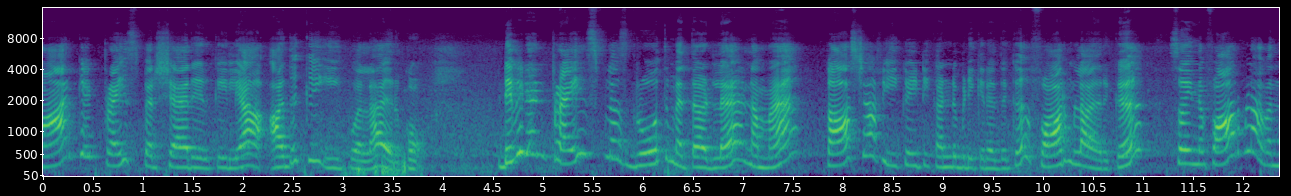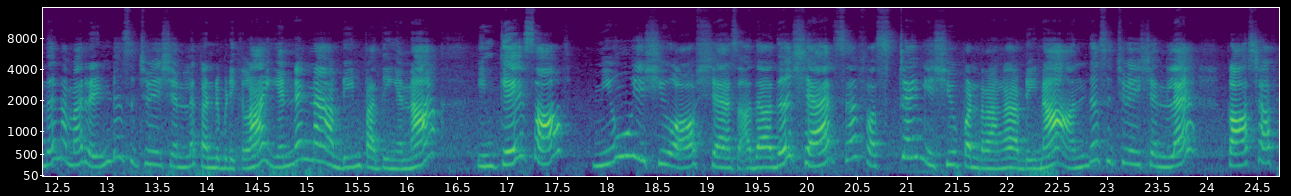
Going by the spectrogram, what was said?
market price per share இருக்கு இல்லையா? அதுக்கு ஈக்குவலாக இருக்கும். டிவிடெண்ட் ப்ரைஸ் ப்ளஸ் க்ரோத் மெத்தடில் நம்ம காஸ்ட் ஆஃப் ஈக்விட்டி கண்டுபிடிக்கிறதுக்கு ஃபார்முலா இருக்குது ஸோ இந்த ஃபார்முலா வந்து நம்ம ரெண்டு சுச்சுவேஷனில் கண்டுபிடிக்கலாம். என்னென்ன அப்படின்னு பார்த்தீங்கன்னா in case of new issue of shares அதாவது ஷேர்ஸை ஃபஸ்ட் டைம் இஷ்யூ பண்ணுறாங்க அப்படின்னா அந்த சுச்சுவேஷனில் காஸ்ட் ஆஃப்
